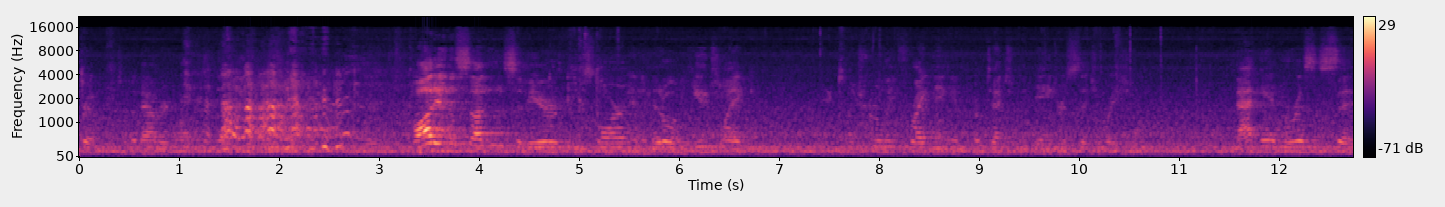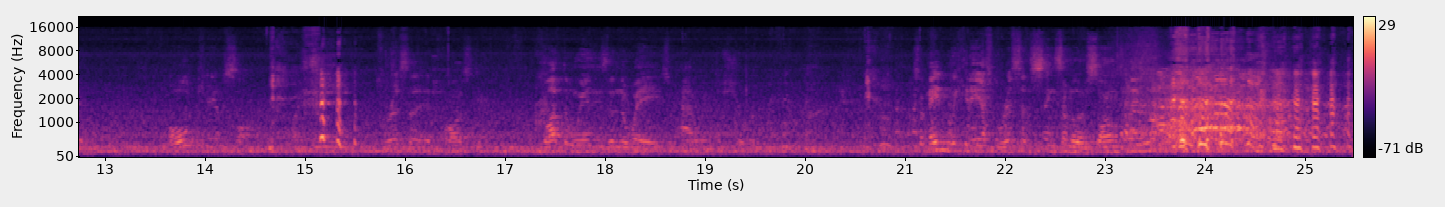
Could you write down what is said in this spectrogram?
trip to the Boundary Waters. Caught in a sudden, severe storm in the middle of a huge lake, frightening and potentially dangerous situation, Matt had Marissa sing old camp song by he, Marissa, and Foster. Fought the winds and the waves paddling to shore. So maybe we could ask Marissa to sing some of those songs later.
